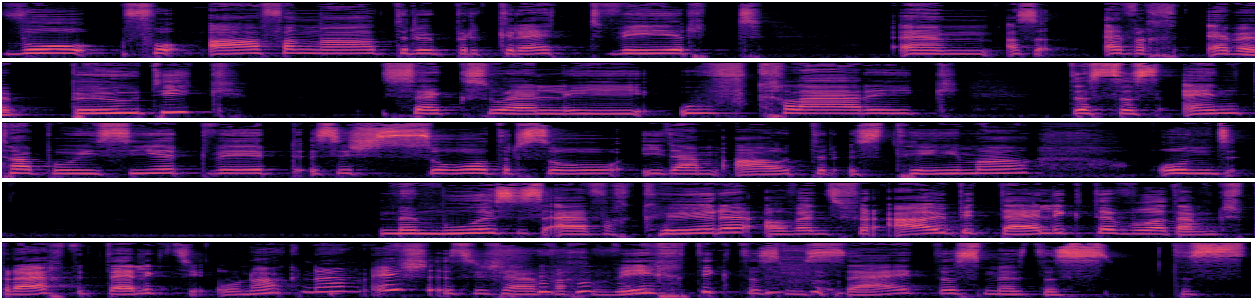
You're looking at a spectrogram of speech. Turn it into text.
wo von Anfang an darüber geredet wird, ähm, also einfach eben Bildung, sexuelle Aufklärung, dass das enttabuisiert wird. Es ist so oder so in diesem Alter ein Thema und man muss es einfach hören, auch wenn es für alle Beteiligten, die an diesem Gespräch beteiligt sind, unangenehm ist. Es ist einfach wichtig, dass man sagt, dass man das, das...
